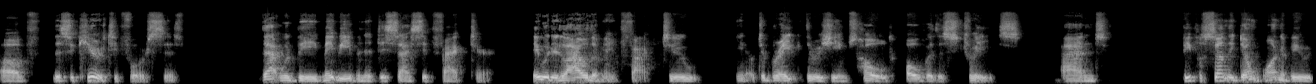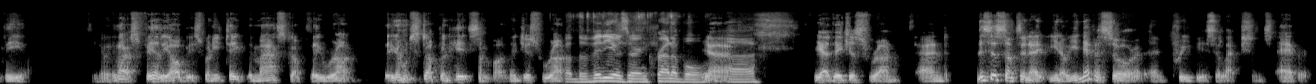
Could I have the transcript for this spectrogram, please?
of the security forces, that would be maybe even a decisive factor. It would allow them, in fact, to you know to break the regime's hold over the streets. And people certainly don't want to be revealed. You know, that's fairly obvious. When you take the mask off, they run. They don't stop and hit someone. They just run. the videos are incredible. Yeah. Uh, yeah, they just run. And this is something that, you know, you never saw in previous elections ever.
